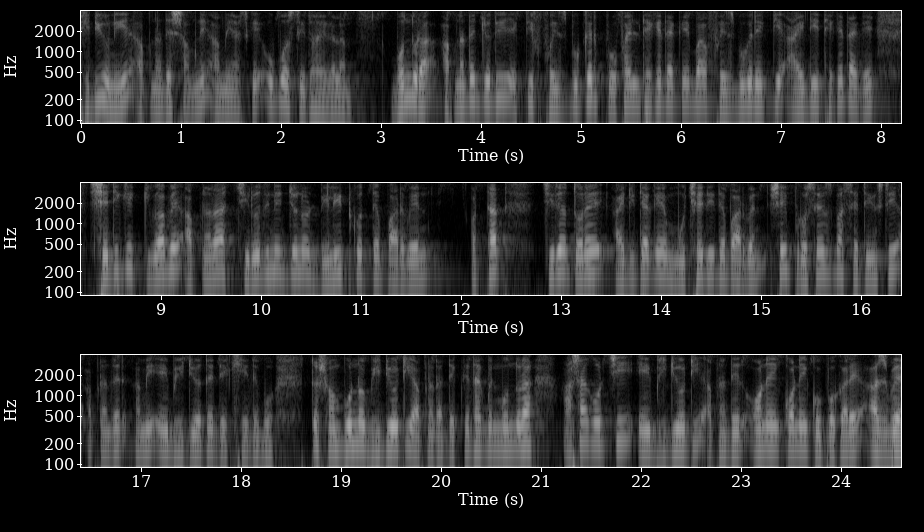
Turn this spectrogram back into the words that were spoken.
ভিডিও নিয়ে আপনাদের সামনে আমি আজকে উপস্থিত হয়ে গেলাম। বন্ধুরা, আপনাদের যদি একটি ফেসবুকের প্রোফাইল থেকে থাকে বা ফেসবুকের একটি আইডি থেকে থাকে, সেটিকে কীভাবে আপনারা চিরদিনের জন্য ডিলিট করতে পারবেন? অর্থাৎ চিরতরে আইডিটাকে মুছে দিতে পারবেন, সেই প্রসেস বা সেটিংসটি আপনাদের আমি এই ভিডিওতে দেখিয়ে দেব। তো সম্পূর্ণ ভিডিওটি আপনারা দেখতে থাকবেন বন্ধুরা। আশা করছি এই ভিডিওটি আপনাদের অনেক অনেক উপকারে আসবে।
